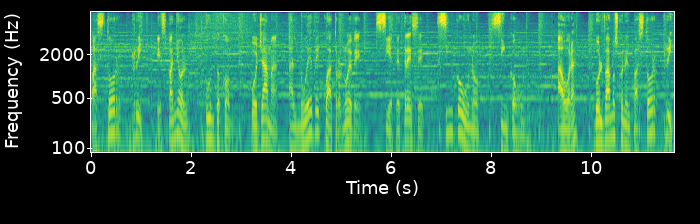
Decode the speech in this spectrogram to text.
pastorricespañol.com o llama al 949-713-5151. Ahora, volvamos con el pastor Rick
